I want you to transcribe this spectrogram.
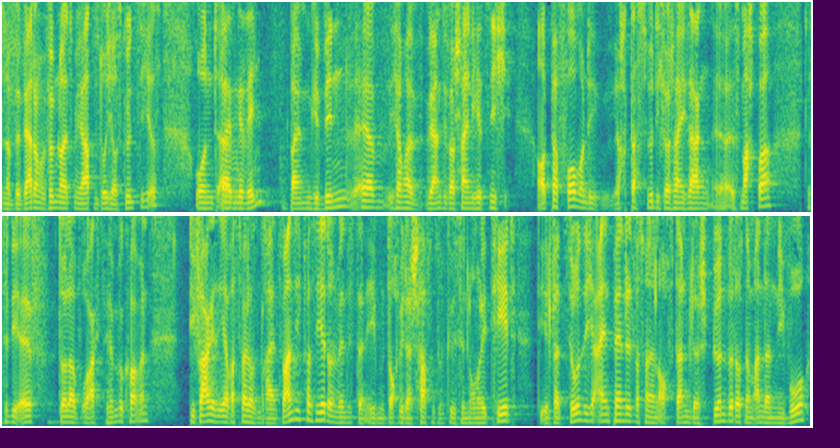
einer Bewertung von 95 Milliarden durchaus günstig ist. Und beim ähm, Gewinn? Beim Gewinn, äh, ich sag mal, werden Sie wahrscheinlich jetzt nicht outperformen und ich, ach, das würde ich wahrscheinlich sagen, äh, ist machbar. dass sie die 11 Dollar pro Aktie hinbekommen. Die Frage ist eher, was 2023 passiert und wenn sie es dann eben doch wieder schaffen, so eine gewisse Normalität, die Inflation sich einpendelt, was man dann auch dann wieder spüren wird auf einem anderen Niveau,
